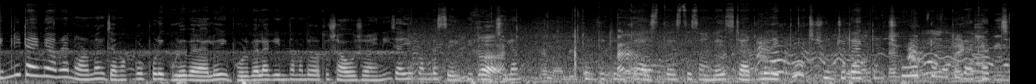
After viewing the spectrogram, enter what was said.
এমনি টাইমে আমরা নর্মাল জামাকাপড় পরে ঘুরে বেড়ালো। এই ভোরবেলা কিন্তু আমাদের অত সাহস হয়নি। যাই হোক আমরা সেলফি তুলছিলাম। তুলতে তুলতে আস্তে আস্তে সানরাইজ স্টার্ট হলো। দেখতে পাচ্ছি সূর্যটা একদম ছোট্ট মতো দেখাচ্ছে।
